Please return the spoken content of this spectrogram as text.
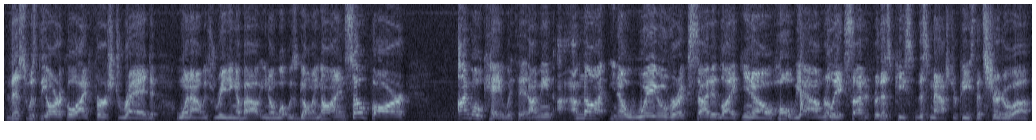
This was the article I first read when I was reading about, you know, what was going on. And so far, I'm okay with it. I mean, I'm not, you know, way overexcited like, you know, oh yeah, I'm really excited for this piece, this masterpiece that's sure to uh,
